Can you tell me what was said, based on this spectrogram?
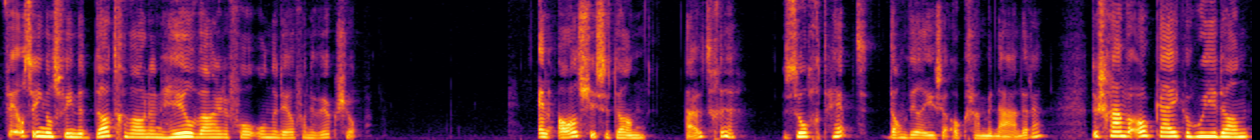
Veel singles vinden dat gewoon een heel waardevol onderdeel van de workshop. En als je ze dan uitgezocht hebt, dan wil je ze ook gaan benaderen. Dus gaan we ook kijken hoe je dan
